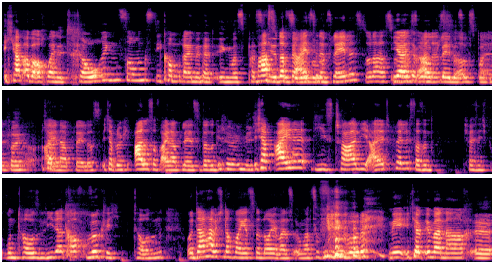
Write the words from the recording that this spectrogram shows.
Ich habe aber auch meine traurigen Songs, die kommen rein, wenn halt irgendwas passiert Hast du dafür einzelne sowas. Playlists oder hast du Ja, das ich alles Playlists auf Spotify. ein- Ich hab- einer Playlist. Ich habe nämlich alles auf einer Playlist. Da sind, Ich nicht. ich habe eine, die hieß Charlie alte Playlist. Da sind, ich weiß nicht, rund 1000 Lieder drauf. Wirklich 1000. Und dann habe ich nochmal jetzt eine neue, weil es irgendwann zu viel wurde. Nee, ich habe immer nach, äh,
